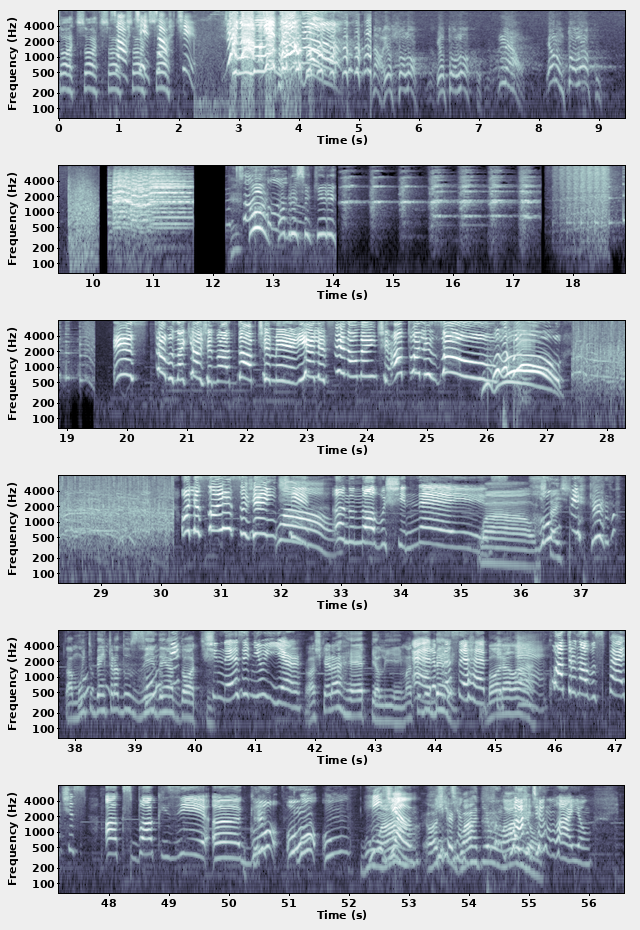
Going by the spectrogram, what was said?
Sorte, sorte, sorte, sorte, Sorte, sorte. Não, eu sou louco. Eu tô louco. Não, eu não tô louco. Uh, abre esse aqui, bem traduzido em Adote. Chinês e New Year. Eu acho que era rap ali, hein? Mas tudo Era bem. pra ser rap. Bora lá. É. Quatro novos pets, Oxbox e uh, Gu... Um Um, um. Guan. Region. Eu acho que é. Guardian Lion. Guardian Lion.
